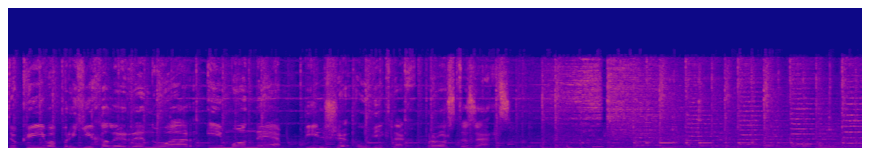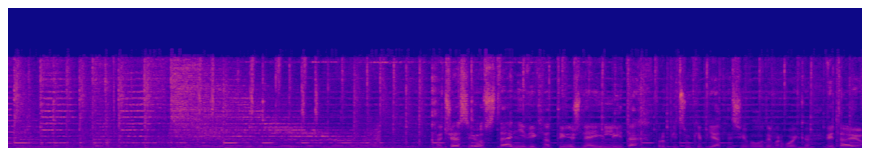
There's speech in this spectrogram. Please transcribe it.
До Києва приїхали Ренуар і Моне. Більше у вікнах просто зараз. На часі останні вікна тижня і літа. Про підсумки п'ятниці Володимир Бойко. Вітаю.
